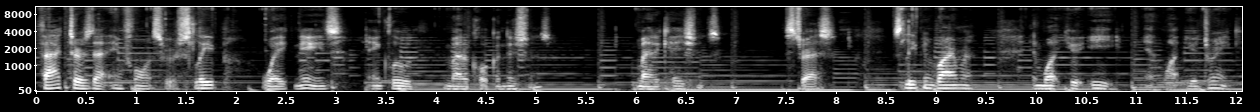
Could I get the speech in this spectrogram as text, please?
Factors that influence your sleep wake needs include medical conditions, medications, stress, sleep environment, and what you eat and what you drink.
